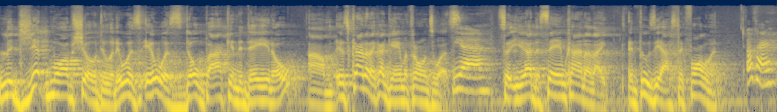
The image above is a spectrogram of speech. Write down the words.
Legit mob show, dude. It was it was dope back in the day, you know. Um, it's kind of like how Game of Thrones was. Yeah. So you had the same kind of like enthusiastic following. okay.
